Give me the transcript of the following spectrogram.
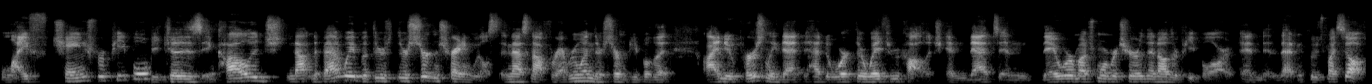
life change for people because in college, not in a bad way, but there's there's certain training wheels, and that's not for everyone. There's certain people that I knew personally that had to work their way through college, and that and they were much more mature than other people are, and, and that includes myself.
